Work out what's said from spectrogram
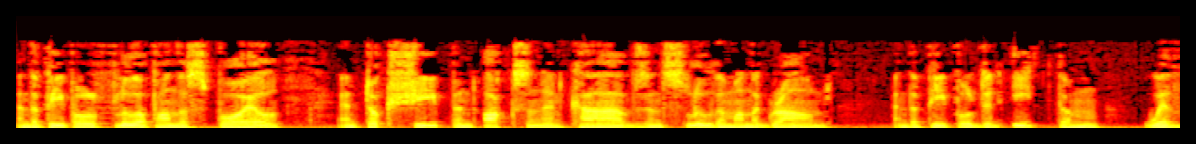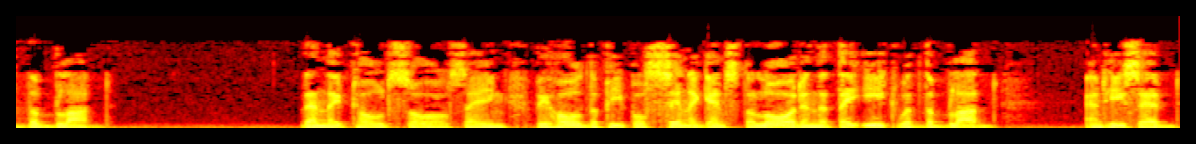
And the people flew upon the spoil, and took sheep and oxen and calves, and slew them on the ground, and the people did eat them with the blood. Then they told Saul, saying, Behold, the people sin against the Lord, in that they eat with the blood. And he said,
